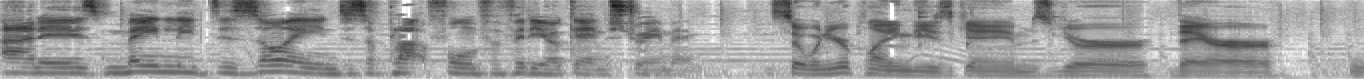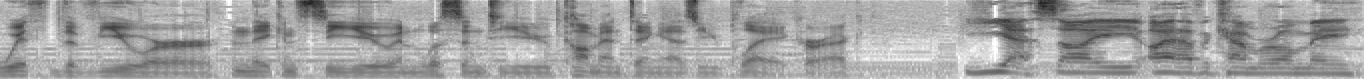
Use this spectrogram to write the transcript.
and is mainly designed as a platform for video game streaming. So when you're playing these games, you're there with the viewer and they can see you and listen to you commenting as you play, correct? Yes, I, I have a camera on me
